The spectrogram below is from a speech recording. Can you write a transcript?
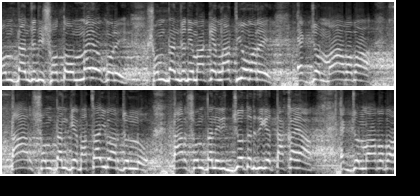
সন্তান যদি শত অন্যায়ও করে সন্তান যদি মাকে লাথিও মারে একজন মা বাবা তার সন্তানকে বাঁচাইবার জন্য তার সন্তানের ইজ্জতের দিকে তাকায়া একজন মা বাবা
